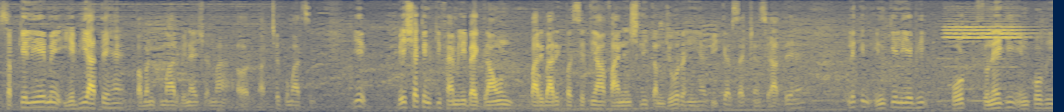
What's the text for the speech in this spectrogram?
सबके लिए में ये भी आते हैं, पवन कुमार, विनय शर्मा और अक्षय कुमार सिंह। ये बेशक इनकी फैमिली बैकग्राउंड, पारिवारिक परिस्थितियाँ फाइनेंशियली कमज़ोर रही हैं वीकर सेक्शन से आते हैं, लेकिन इनके लिए भी कोर्ट सुनेगी, इनको भी,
